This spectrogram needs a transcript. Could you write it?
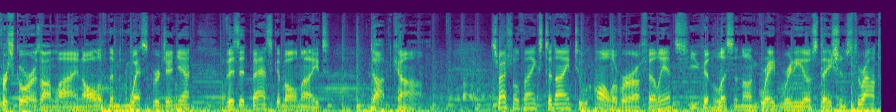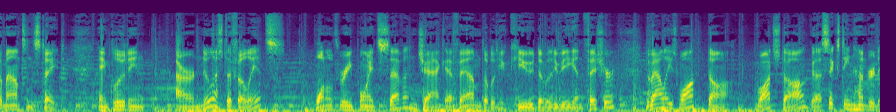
For scores online, all of them in West Virginia, visit basketballnight.com. Special thanks tonight to all of our affiliates. You can listen on great radio stations throughout the Mountain State, including our newest affiliates 103.7 Jack FM, WQWV in Fisher, the Valley's Walk Dog. Watchdog, uh, 1600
